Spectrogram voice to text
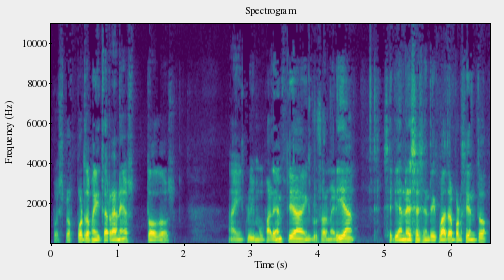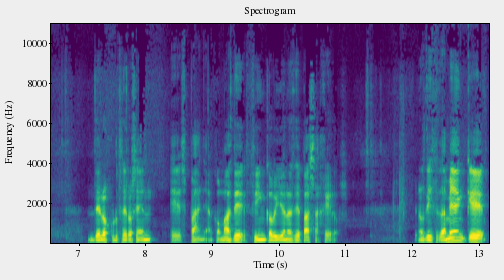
pues los puertos mediterráneos, todos, ahí incluimos Valencia, incluso Almería, serían el 64% de los cruceros en España, con más de 5 billones de pasajeros. Nos dice también que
